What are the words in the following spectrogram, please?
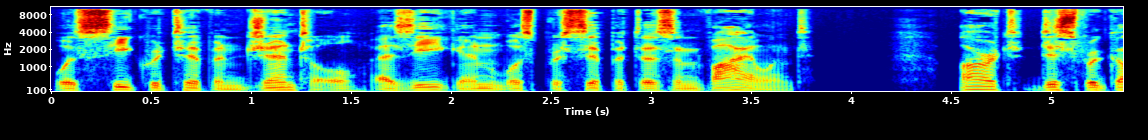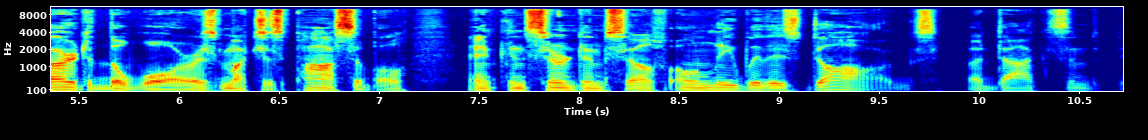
was secretive and gentle, as Egan was precipitous and violent. Art disregarded the war as much as possible, and concerned himself only with his dogs, a dachshund bitch.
